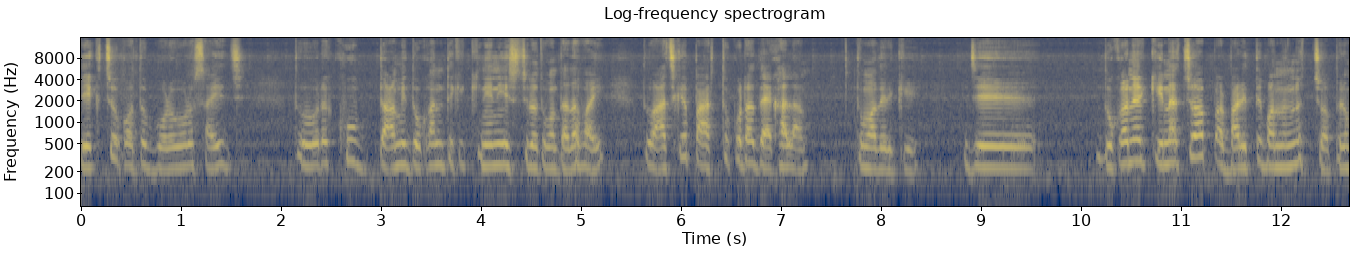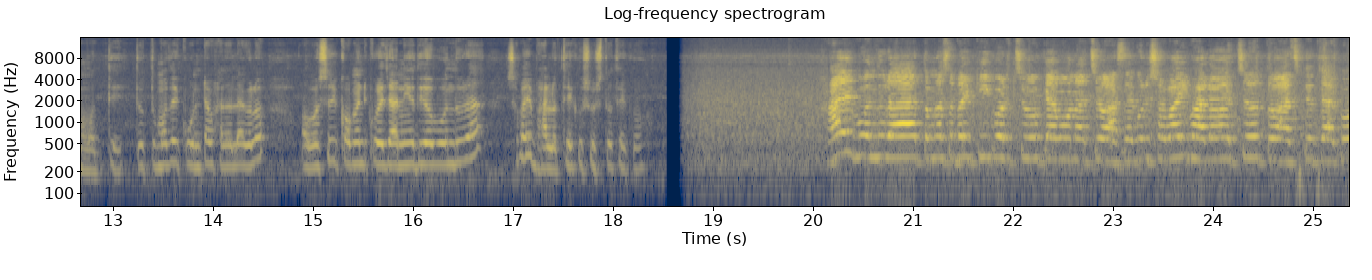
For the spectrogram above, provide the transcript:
দেখছ কত বড় বড় সাইজ তো ওটা খুব দামি দোকান থেকে কিনে নিয়ে এসেছিল তোমার দাদা ভাই তো আজকে পার্থক্যটা দেখালাম তোমাদেরকে যে দোকানের কেনা চপ আর বাড়িতে বানানোর চপের মধ্যে। তো তোমাদের কোনটা ভালো লাগল অবশ্যই কমেন্ট করে জানিয়ে দিও বন্ধুরা। সবাই ভালো থেকো, সুস্থ থেকো। হাই বন্ধুরা, তোমরা সবাই কি করছ? কেমন আছো? আশা করি সবাই ভালো আছো। তো আজকে দেখো,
